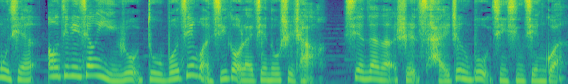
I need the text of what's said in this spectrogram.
目前，奥地利将引入赌博监管机构来监督市场。现在呢，是财政部进行监管。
